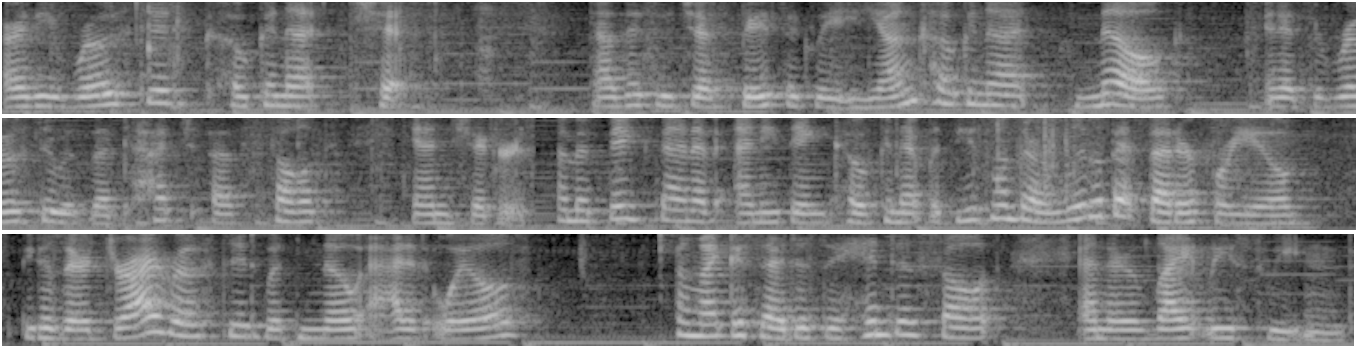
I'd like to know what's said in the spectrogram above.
are the roasted coconut chips. Now this is just basically young coconut, milk, and it's roasted with a touch of salt and sugars. I'm a big fan of anything coconut, but these ones are a little bit better for you because they're dry roasted with no added oils. And like I said, just a hint of salt and they're lightly sweetened.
